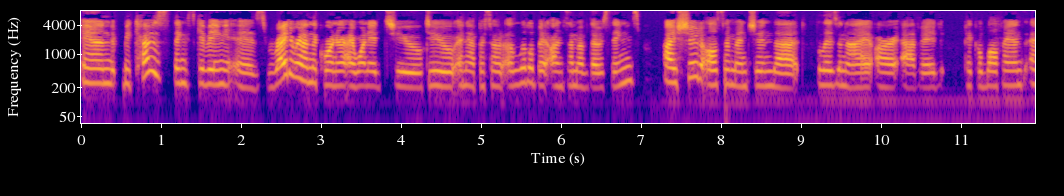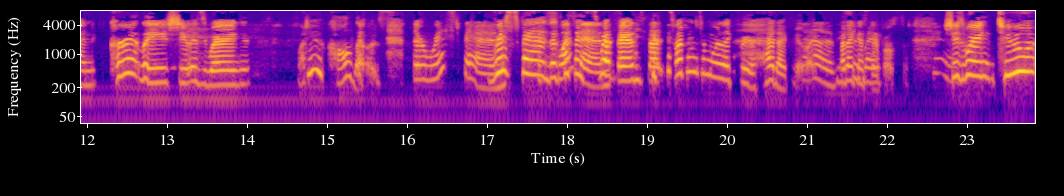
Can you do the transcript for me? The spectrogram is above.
And because Thanksgiving is right around the corner, I wanted to do an episode a little bit on some of those things. I should also mention that Liz and I are avid pickleball fans, and currently she is wearing what do you call those? They're wristbands. Wristbands. That's what I Sweatbands. sweatbands, but sweatbands are more like for your head, I feel like. But I guess they're both. Yeah. She's wearing two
